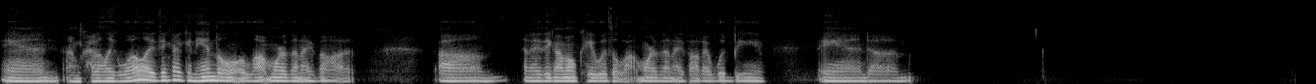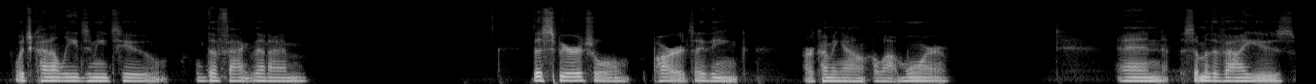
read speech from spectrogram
and I'm kind of like, well, I think I can handle a lot more than I thought. Um, and I think I'm okay with a lot more than I thought I would be. And, um, which kind of leads me to the fact that I'm the spiritual parts, I think, are coming out a lot more. And some of the values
